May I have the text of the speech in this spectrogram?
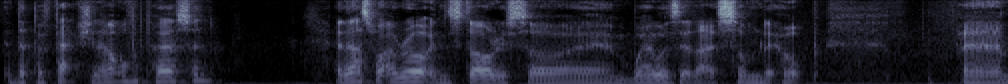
the perfection out of a person, and that's what I wrote in the story. So um, where was it that I summed it up? Um,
